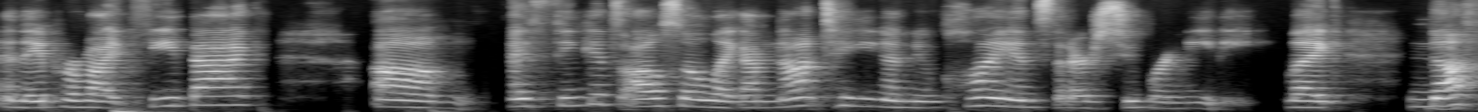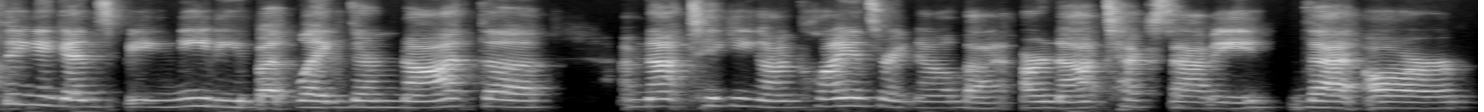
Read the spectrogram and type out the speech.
and they provide feedback? um i think it's also like i'm not taking on new clients that are super needy like nothing against being needy but like they're not the i'm not taking on clients right now that are not tech savvy that are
